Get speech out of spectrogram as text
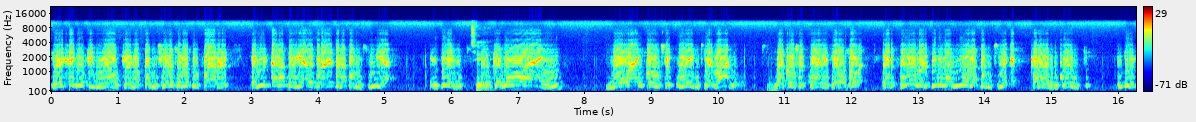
esa es mi opinión, que los policías son los culpables, ellos están apoyados por el resto de la policía, ¿entiendes? Sí. Porque no hay, no hay consecuencia, hermano, no hay consecuencia. el pueblo le tiene más miedo a la policía que a la delincuente, ¿entiendes?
